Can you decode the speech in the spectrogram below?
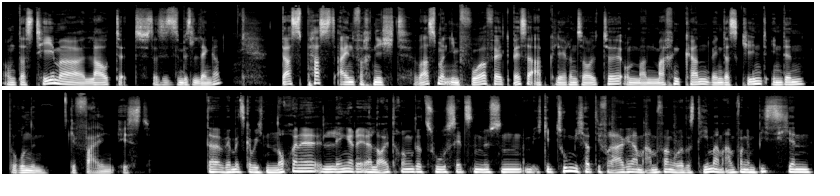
Und das Thema lautet, das ist ein bisschen länger, das passt einfach nicht, was man im Vorfeld besser abklären sollte und man machen kann, wenn das Kind in den Brunnen gefallen ist. Da werden wir jetzt, glaube ich, noch eine längere Erläuterung dazu setzen müssen. Ich gebe zu, mich hat die Frage am Anfang oder das Thema am Anfang ein bisschen,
